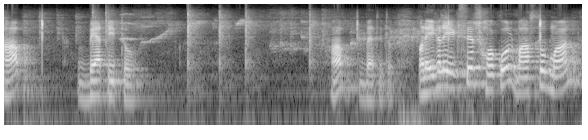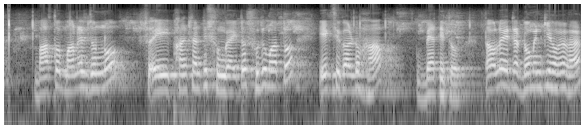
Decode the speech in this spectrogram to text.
হাফ ব্যতীত। হাফ ব্যতীত। মানে এখানে এক্সের সকল বাস্তব মান, বাস্তব মানের জন্য এই ফাংশনটি সংজ্ঞায়িত। শুধুমাত্র এক্স ইকুয়াল টু হাফ ব্যতীত। তাহলে এটা ডোমেন কি হবে, ভাই?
